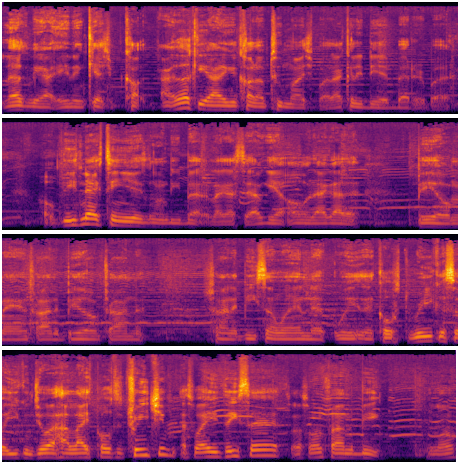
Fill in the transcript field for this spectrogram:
luckily I didn't catch. Caught, I lucky I didn't get caught up too much, but I could have did better. But hope these next ten years is gonna be better. Like I said, I'm getting old. I gotta build, man. I'm trying to build. I'm trying to trying to be somewhere in the what is it, Costa Rica, so you can enjoy how life's supposed to treat you. That's what AZ said. So that's what I'm trying to be. You know,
